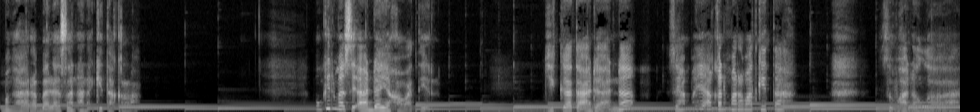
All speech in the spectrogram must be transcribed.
mengharap balasan anak kita kelak. Mungkin masih ada yang khawatir. Jika tak ada anak, siapa yang akan merawat kita? Subhanallah.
